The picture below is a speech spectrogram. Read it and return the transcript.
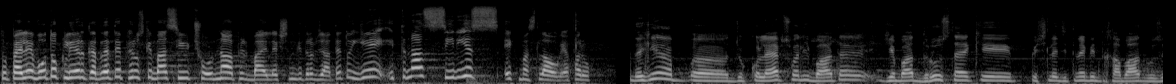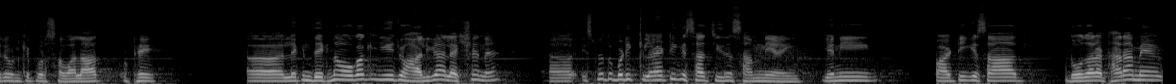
तो पहले वो तो क्लियर कर रहे थे फिर उसके बाद सीट छोड़ना और फिर बाई इलेक्शन की तरफ़ जाते। तो ये इतना सीरियस एक मसला हो गया फरूख देखिए अब जो कोलैप्स वाली बात है ये बात दुरुस्त है कि पिछले जितने भी इंतबात गुजरे उनके पर सवाल उठे। आ, लेकिन देखना होगा कि ये जो हालिया इलेक्शन है आ, इसमें तो बड़ी क्लैरिटी के साथ चीज़ें सामने आई। यानी पार्टी के साथ 2018 में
